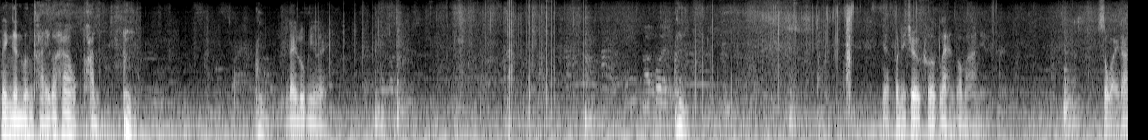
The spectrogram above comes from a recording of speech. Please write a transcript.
เป็นเงินเมืองไทยก็ 5 6พัน ได้รูปนี้เลย เนี่ยเฟอร์นิเจอร์เคิร์กแลนด์ประมาณเนี้ยสวยนะ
